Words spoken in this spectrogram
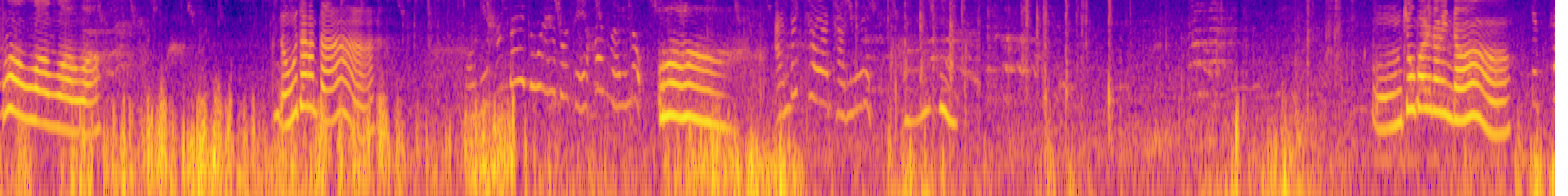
whoa, whoa, whoa. 너무 잘한다 여기 한 발도 해보세요. 한 발도 우와 안 다쳐요 저는. 음. 엄청 빨리 달린다 그쵸?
